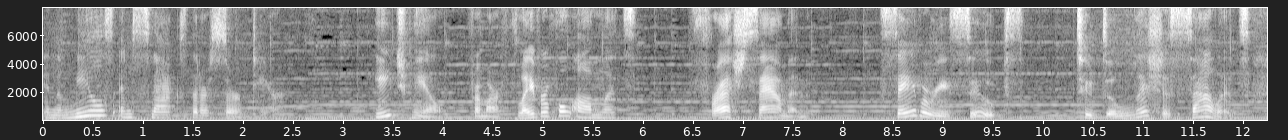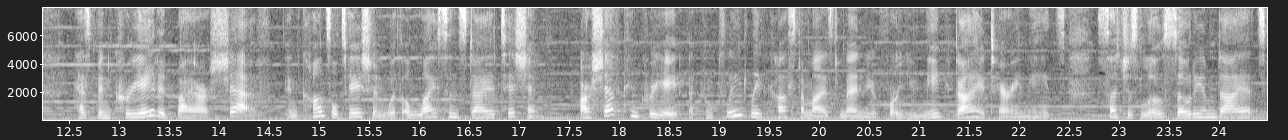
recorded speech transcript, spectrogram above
in the meals and snacks that are served here. Each meal, from our flavorful omelets, fresh salmon, savory soups, to delicious salads, has been created by our chef in consultation with a licensed dietitian. Our chef can create a completely customized menu for unique dietary needs, such as low sodium diets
